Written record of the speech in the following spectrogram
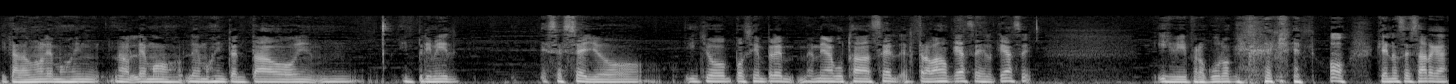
y cada uno le hemos, no, le hemos, le hemos intentado in- imprimir ese sello y yo pues siempre me ha gustado hacer el trabajo que hace es el que hace y procuro que, que no que no se salga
